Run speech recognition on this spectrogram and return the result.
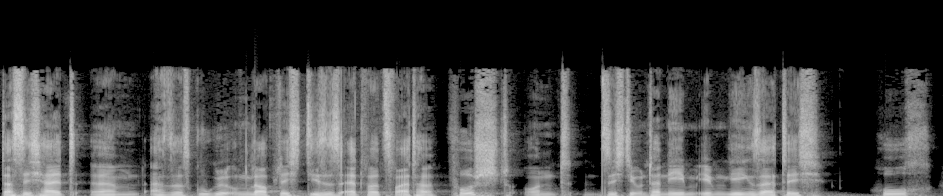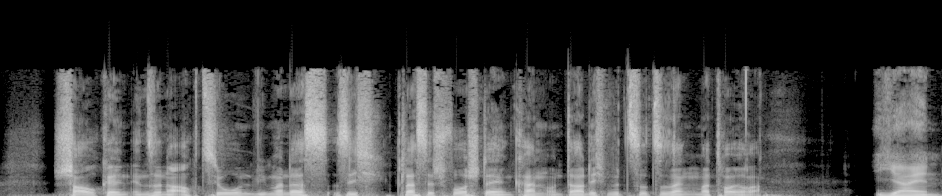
dass sich halt, ähm, also dass Google unglaublich dieses AdWords weiter pusht und sich die Unternehmen eben gegenseitig hochschaukeln in so einer Auktion, wie man das sich klassisch vorstellen kann. Und dadurch wird es sozusagen immer teurer. Jein.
